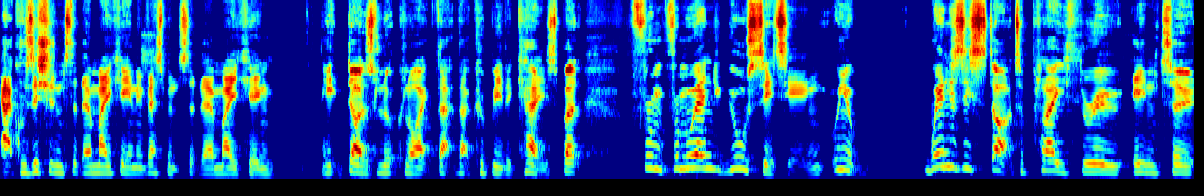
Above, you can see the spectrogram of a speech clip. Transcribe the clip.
acquisitions that they're making and investments that they're making, it does look like that that could be the case. But from from when you're sitting, you know, when does this start to play through into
